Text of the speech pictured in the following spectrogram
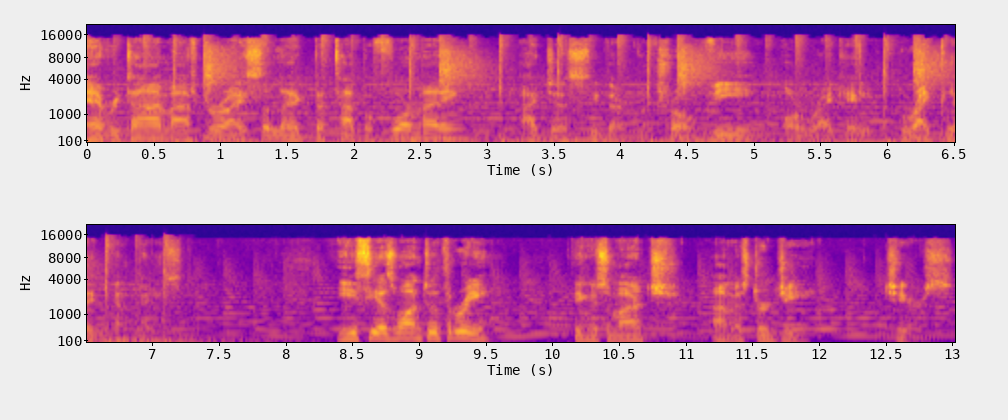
Every time after I select the type of formatting, I just either Control V or right click, right click and paste. Easy as one, two, three. Thank you so much. I'm Mr. G. Cheers.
